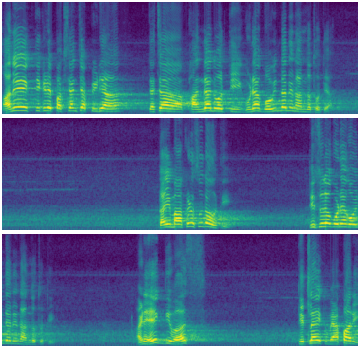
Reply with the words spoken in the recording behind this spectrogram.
अनेक तिकडे पक्ष्यांच्या पिढ्या त्याच्या फांद्यांवरती गुण्या गोविंदाने नांदत होत्या. काही माकडं सुद्धा होती. ती सुद्धा गुण्या गोविंदाने नांदत होती. आणि एक दिवस तिथला एक व्यापारी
